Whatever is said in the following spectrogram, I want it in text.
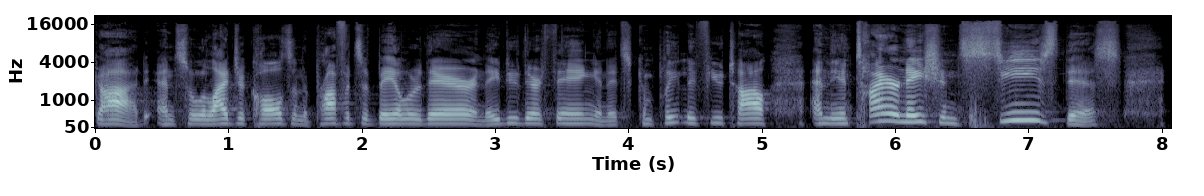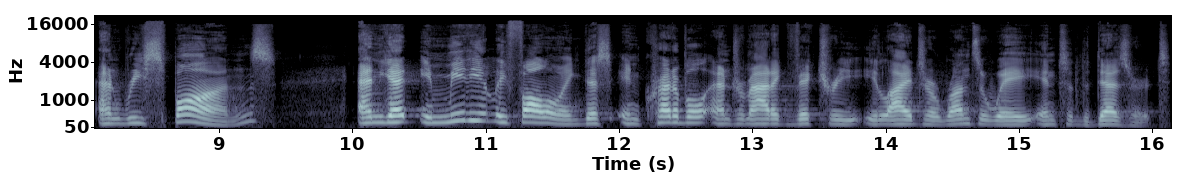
God. And so Elijah calls, and the prophets of Baal are there, and they do their thing, and it's completely futile. And the entire nation sees this and responds and yet, immediately following this incredible and dramatic victory, Elijah runs away into the desert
